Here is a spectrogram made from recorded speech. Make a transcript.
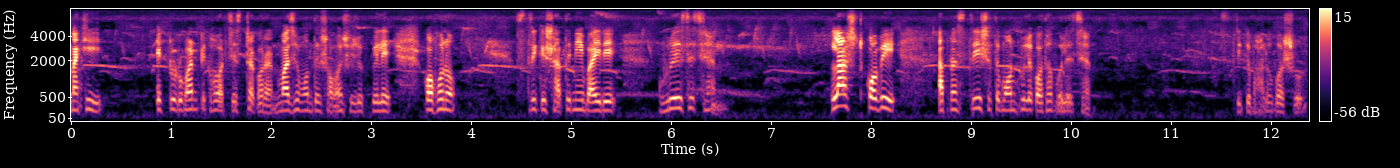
নাকি একটু রোমান্টিক হওয়ার চেষ্টা করেন? মাঝে মধ্যে সময় সুযোগ পেলে কখনো স্ত্রীকে সাথে নিয়ে বাইরে ঘুরে এসেছেন? লাস্ট কবে আপনার স্ত্রীর সাথে মন খুলে কথা বলেছেন? স্ত্রীকে ভালোবাসুন।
